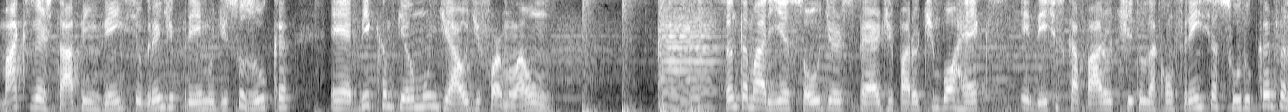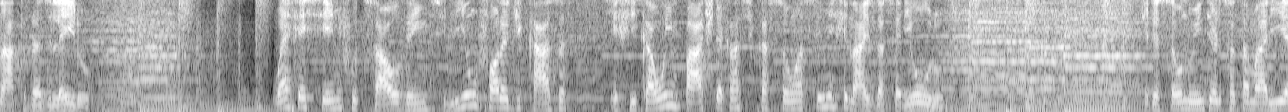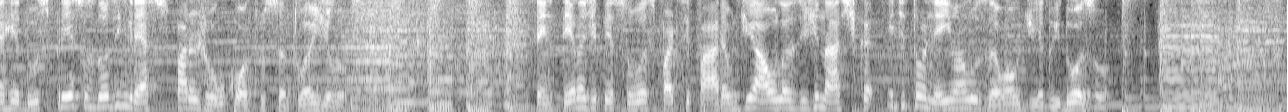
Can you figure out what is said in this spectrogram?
Max Verstappen vence o Grande Prêmio de Suzuka e é bicampeão mundial de Fórmula 1. Santa Maria Soldiers perde para o Timbó Rex e deixa escapar o título da Conferência Sul do Campeonato Brasileiro. O FSM Futsal vence Lyon fora de casa e fica a um empate da classificação às semifinais da Série Ouro. Direção do Inter de Santa Maria reduz preços dos ingressos para o jogo contra o Santo Ângelo. Centenas de pessoas participaram de aulas de ginástica e de torneio em alusão ao Dia do Idoso.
